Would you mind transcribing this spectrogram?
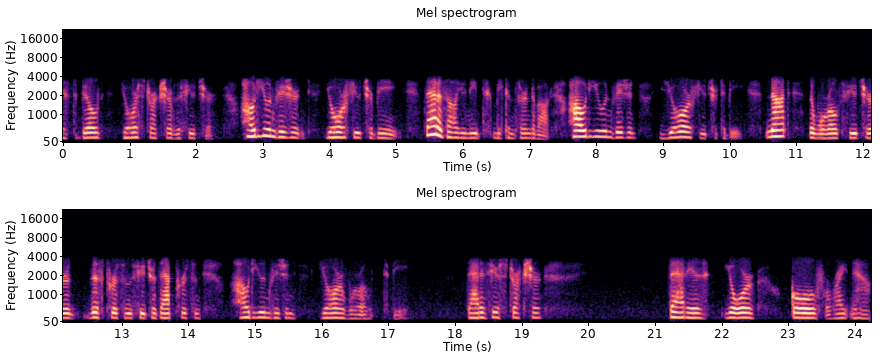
is to build your structure of the future. How do you envision your future being? That is all you need to be concerned about. How do you envision your future to be? Not the world's future, this person's future, that person. How do you envision your world to be? That is your structure. That is your goal for right now.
